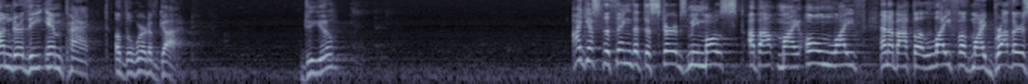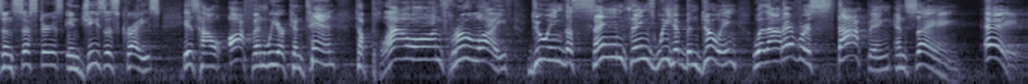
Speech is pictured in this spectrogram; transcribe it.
under the impact of the Word of God. Do you? I guess the thing that disturbs me most about my own life and about the life of my brothers and sisters in Jesus Christ is how often we are content to plow on through life doing the same things we have been doing without ever stopping and saying, Hey,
